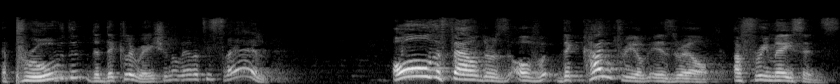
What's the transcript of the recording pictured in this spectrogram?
approved the Declaration of Eretz Israel. All the founders of the country of Israel are Freemasons.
